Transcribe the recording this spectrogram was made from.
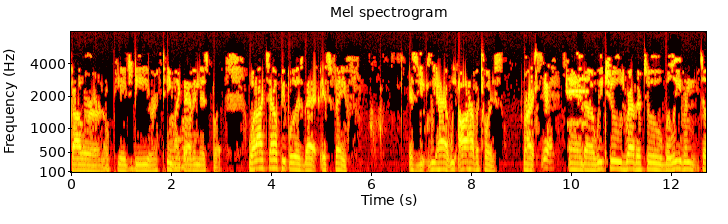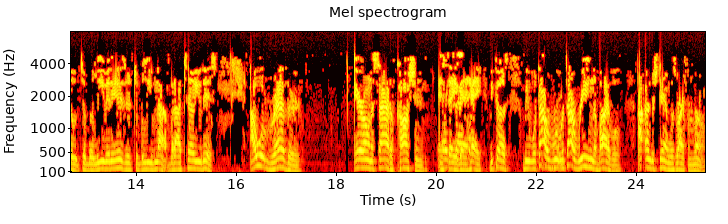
scholar or no PhD or anything like that in this, but what I tell people is that it's faith. It's you- we have we all have a choice, right? Yes. and uh, we choose whether to believe in to to believe it is or to believe not. But I tell you this, I would rather err on the side of caution and say that hey, because we without without reading the Bible, I understand what's right from wrong.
